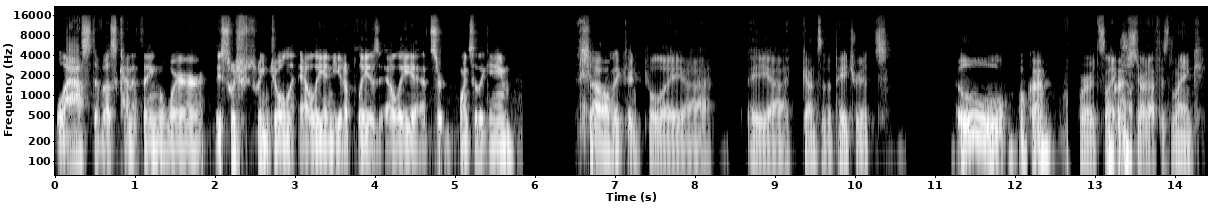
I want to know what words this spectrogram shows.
Last of Us kind of thing where they switch between Joel and Ellie, and you get to play as Ellie at certain points of the game. So Or they could pull a uh, a uh, Guns of the Patriots, Ooh, okay. where it's like Okay. you start off as Link,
